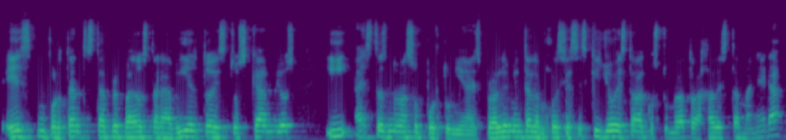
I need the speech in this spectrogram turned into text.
es importante estar preparado, estar abierto a estos cambios y a estas nuevas oportunidades. Probablemente a lo mejor decías, es que yo estaba acostumbrado a trabajar de esta manera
